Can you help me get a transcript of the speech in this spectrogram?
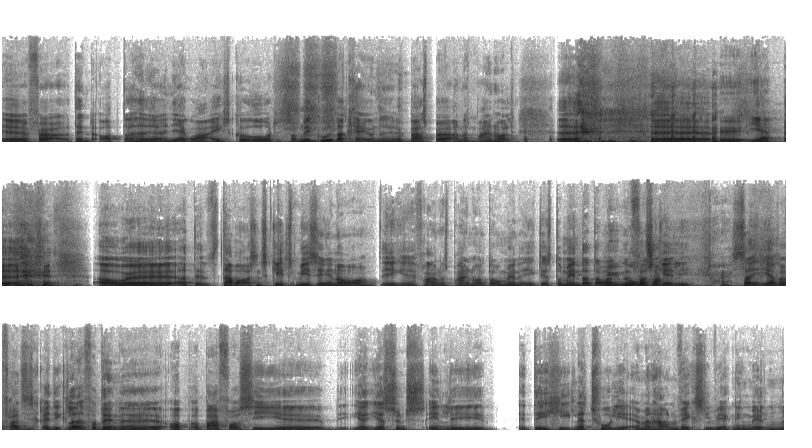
øh, før den op, der havde jeg en Jaguar XK8, som ved Gud var krævende. Bare spørg Anders Breinholt. øh, øh, øh, ja. Øh, og, øh, og der var også en skilsmisse indover. Ikke fra Anders Breinholt dog, men ikke desto mindre. Der var Ny motor. forskellige. Så jeg var faktisk rigtig glad for den øh, op. Og bare for at sige, øh, jeg, jeg synes egentlig, det er helt naturligt, at man har en vekselvirkning mellem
